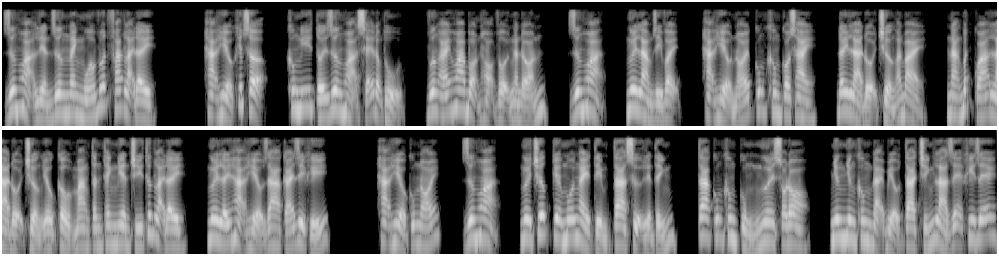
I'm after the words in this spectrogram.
Dương Họa liền Dương nhanh múa vướt phát lại đây. Hạ hiểu khiếp sợ, không nghĩ tới Dương Họa sẽ động thủ, vương ái hoa bọn họ vội ngăn đón. Dương Họa, ngươi làm gì vậy? Hạ hiểu nói cũng không có sai, đây là đội trưởng ăn bài, nàng bất quá là đội trưởng yêu cầu mang tân thanh niên trí thức lại đây, ngươi lấy hạ hiểu ra cái gì khí. Hạ hiểu cũng nói, Dương Họa, ngươi trước kia mỗi ngày tìm ta sự liền tính, ta cũng không cùng ngươi so đo, nhưng nhưng không đại biểu ta chính là dễ khi dễ,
